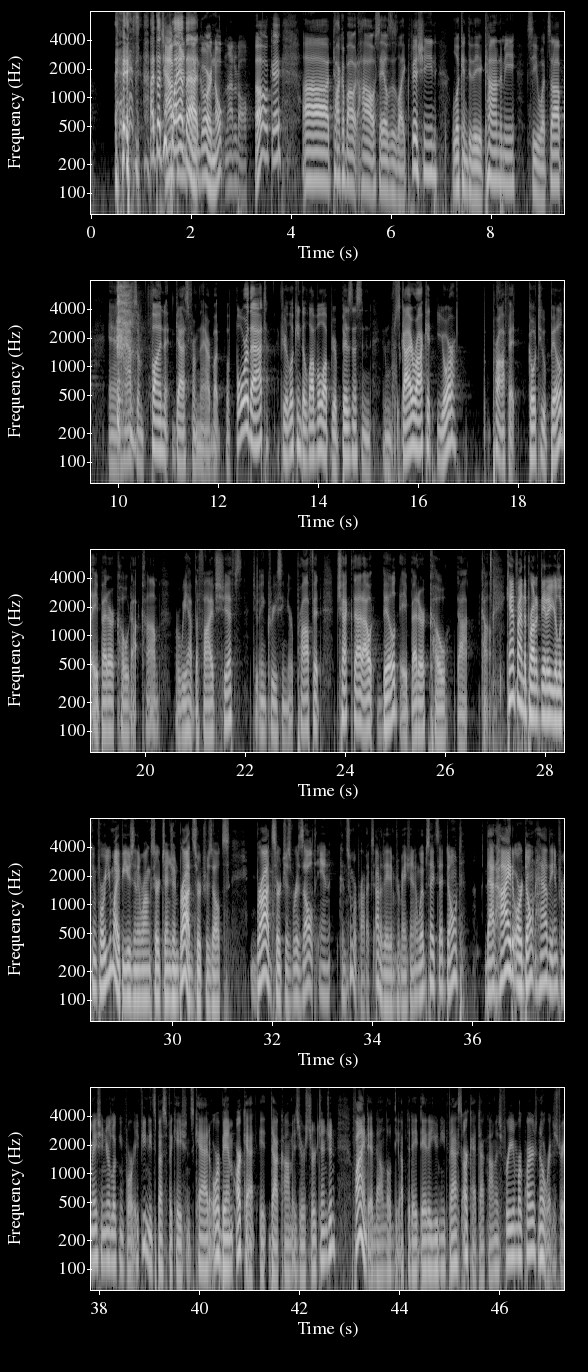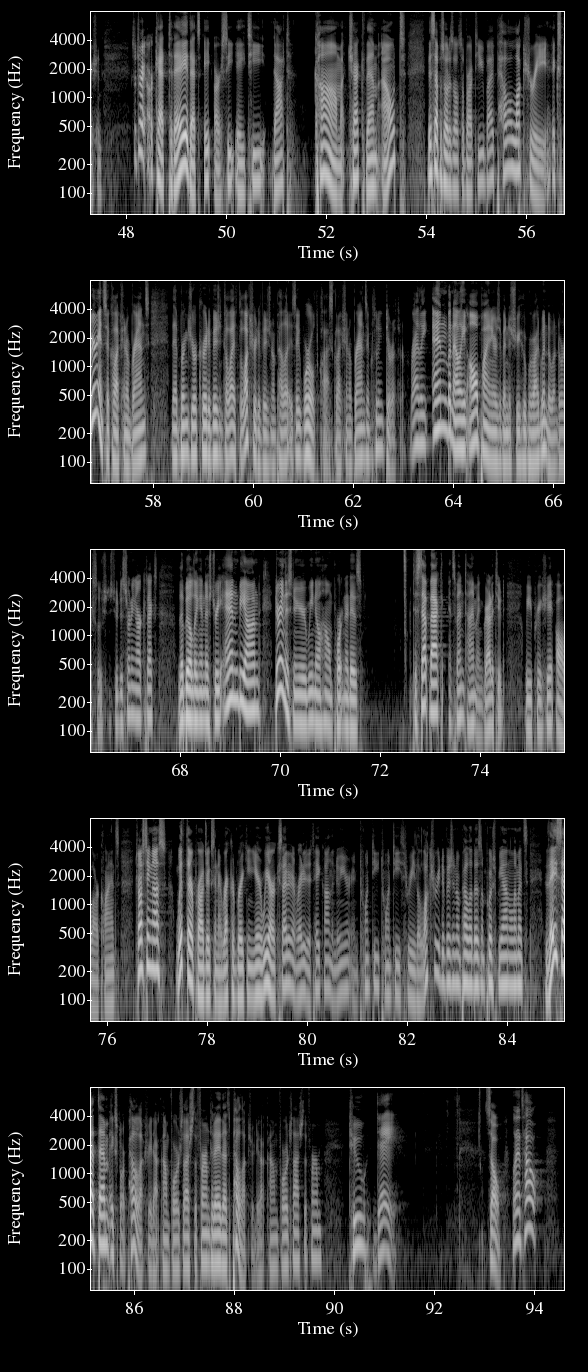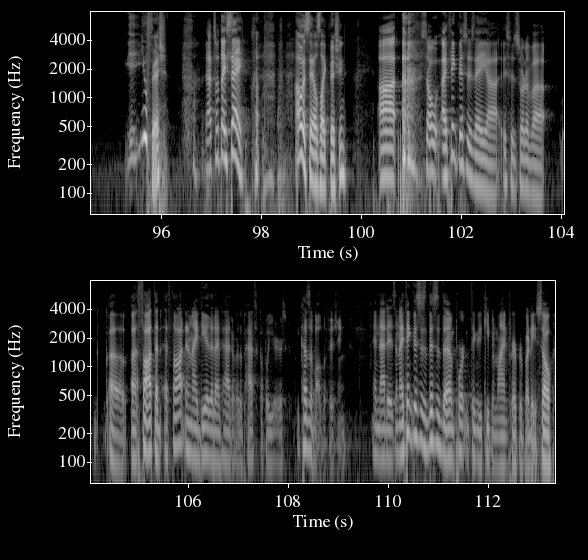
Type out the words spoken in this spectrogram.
I thought you Al planned that. Gore. Nope, not at all. Oh, okay. Uh, talk about how sales is like fishing, look into the economy, see what's up, and have some fun guests from there. But before that, if you're looking to level up your business and, and skyrocket your profit, go to buildabetterco.com where we have the five shifts to increasing your profit. Check that out, buildabetterco.com. Can't find the product data you're looking for? You might be using the wrong search engine. Broad search results. Broad searches result in consumer products, out of date information, and websites that don't that hide or don't have the information you're looking for. If you need specifications, CAD or BIM, arcat.com is your search engine. Find and download the up-to-date data you need fast. arcat.com is free and requires no registration. So try Arcat today. That's A-R-C-A-T dot com. Check them out. This episode is also brought to you by Pella Luxury. Experience a collection of brands that brings your creative vision to life. The luxury division of Pella is a world-class collection of brands, including Duratherm, Reilly, and Bonelli, all pioneers of industry who provide window and door solutions to discerning architects, the building industry, and beyond. During this new year, we know how important it is to step back and spend time in gratitude. We appreciate all our clients trusting us with their projects in a record breaking year. We are excited and ready to take on the new year in 2023. The luxury division of Pella doesn't push beyond the limits, they set them. Explore PellaLuxury.com forward slash the firm today. That's PellaLuxury.com forward slash the firm today. So, Lance, how y- you fish? That's what they say. How is sales like fishing? Uh, so I think this is a uh, this is sort of a, a a thought that a thought and an idea that I've had over the past couple years because of all the fishing, and that is, and I think this is this is the important thing to keep in mind for everybody. So,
